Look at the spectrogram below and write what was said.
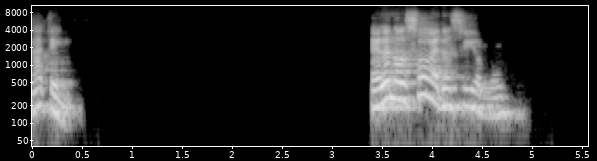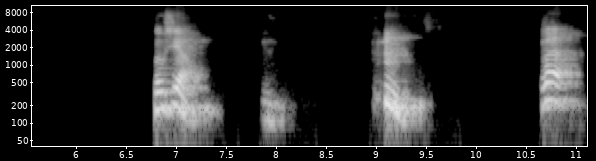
Nothing. Helen also I don't see your name. Belum siap. Coba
